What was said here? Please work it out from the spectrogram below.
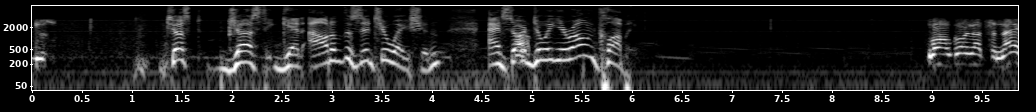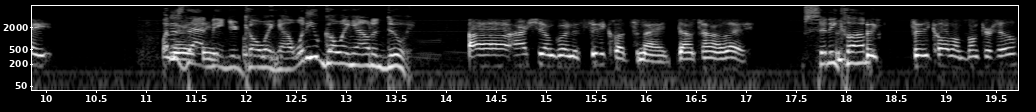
just Just just get out of the situation and start doing your own clubbing. well, I'm going out tonight. What does that mean you're going out? What are you going out and doing? Uh, actually, I'm going to City Club tonight, downtown L.A. City Club? City Club on Bunker Hill.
